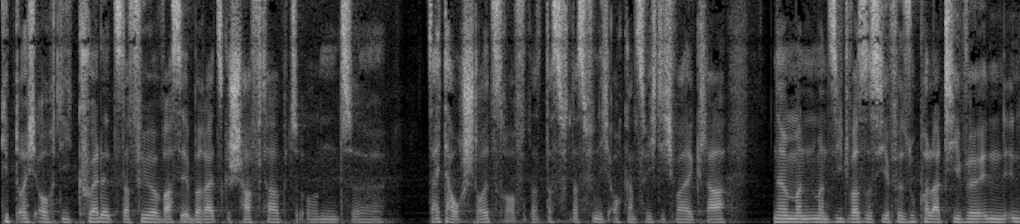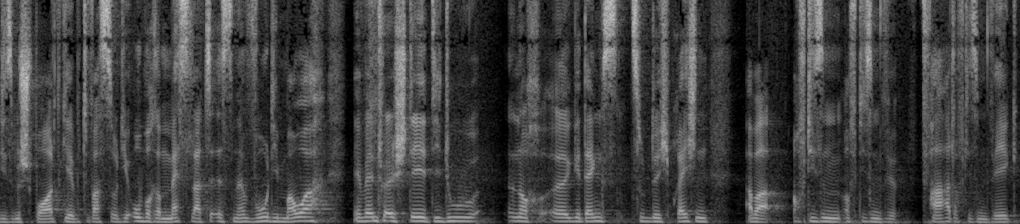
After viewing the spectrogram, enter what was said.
gebt euch auch die Credits dafür, was ihr bereits geschafft habt und äh, seid da auch stolz drauf. Das, das, das finde ich auch ganz wichtig, weil klar, ne, man, man sieht, was es hier für Superlative in, in diesem Sport gibt, was so die obere Messlatte ist, ne, wo die Mauer eventuell steht, die du noch äh, gedenkst zu durchbrechen. Aber auf diesem, auf diesem Pfad, auf diesem Weg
